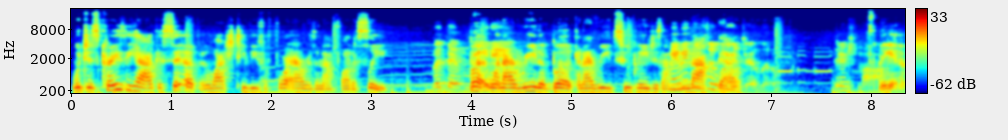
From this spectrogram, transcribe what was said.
which is crazy. How I can sit up and watch TV for four hours and not fall asleep. But then, but when I read a book and I read two pages, I'm knocked the out. Words are little. They're small. Yeah.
